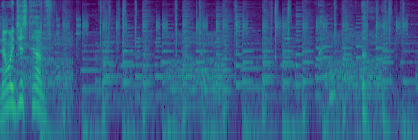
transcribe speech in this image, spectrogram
Now I just have...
